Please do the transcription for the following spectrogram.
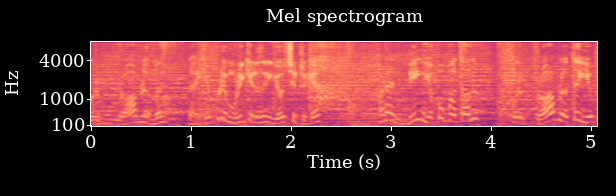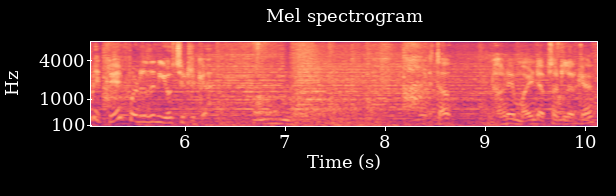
ஒரு ப்ராப்ளம் நான் எப்படி முடிக்கிறதுன்னு யோசிச்சுட்டு இருக்கேன். ஆனா நீ எப்ப பார்த்தாலும் ஒரு ப்ராப்ளத்தை எப்படி கிரியேட் பண்றதுன்னு யோசிச்சுட்டு இருக்க நானே மைண்ட் அப்செட்ல இருக்கேன்.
